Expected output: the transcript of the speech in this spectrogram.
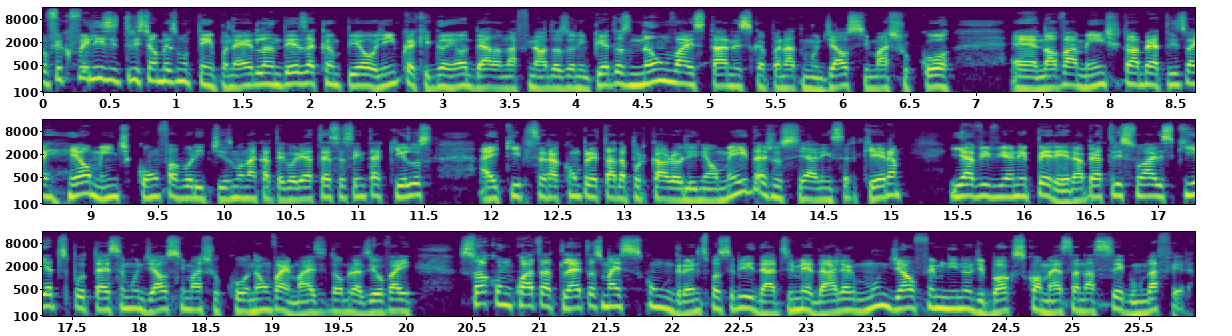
eu fico feliz e triste ao mesmo tempo, né? A irlandesa campeã olímpica, que ganhou dela na final das Olimpíadas, não vai estar nesse campeonato mundial, se machucou é, novamente. Então a Beatriz vai realmente com favoritismo na categoria até 60 quilos. A equipe será completada por Caroline Almeida, Jussielen Cerqueira e a Viviane Pereira. A Beatriz Soares, que ia disputar esse mundial, se machucou, não vai mais. Então o Brasil vai só com quatro atletas, mas com grandes possibilidades de medalha. Mundial Feminino de Boxe começa na segunda-feira.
